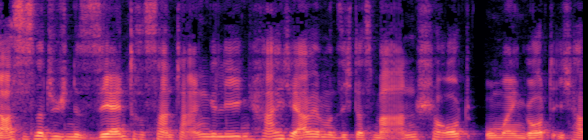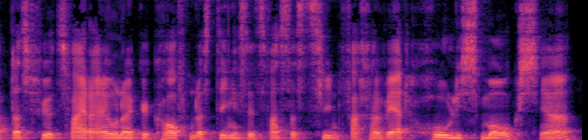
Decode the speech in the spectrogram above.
Das ist natürlich eine sehr interessante Angelegenheit, ja, wenn man sich das mal anschaut. Oh mein Gott, ich habe das für 200, 300 gekauft und das Ding ist jetzt fast das zehnfache wert. Holy smokes, ja.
